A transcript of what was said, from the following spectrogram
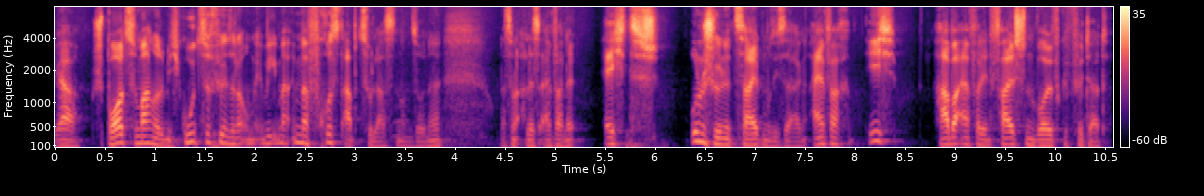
ja, Sport zu machen oder mich gut zu fühlen, sondern um immer, immer Frust abzulassen und so. Ne? Und das war alles einfach eine echt unschöne Zeit, muss ich sagen. Einfach, ich habe einfach den falschen Wolf gefüttert,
